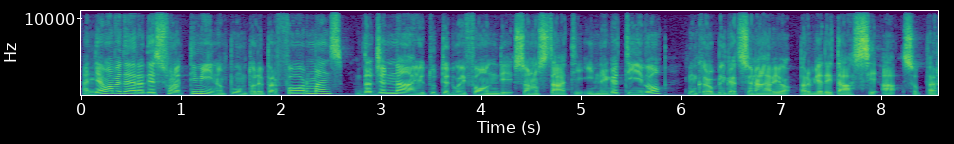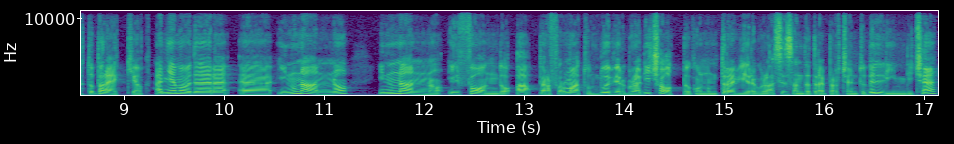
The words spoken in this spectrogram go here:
Andiamo a vedere adesso un attimino appunto le performance. Da gennaio tutti e due i fondi sono stati in negativo, comunque l'obbligazionario per via dei tassi ha sofferto parecchio. Andiamo a vedere eh, in un anno in un anno il fondo ha performato un 2,18 con un 3,63% dell'indice.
